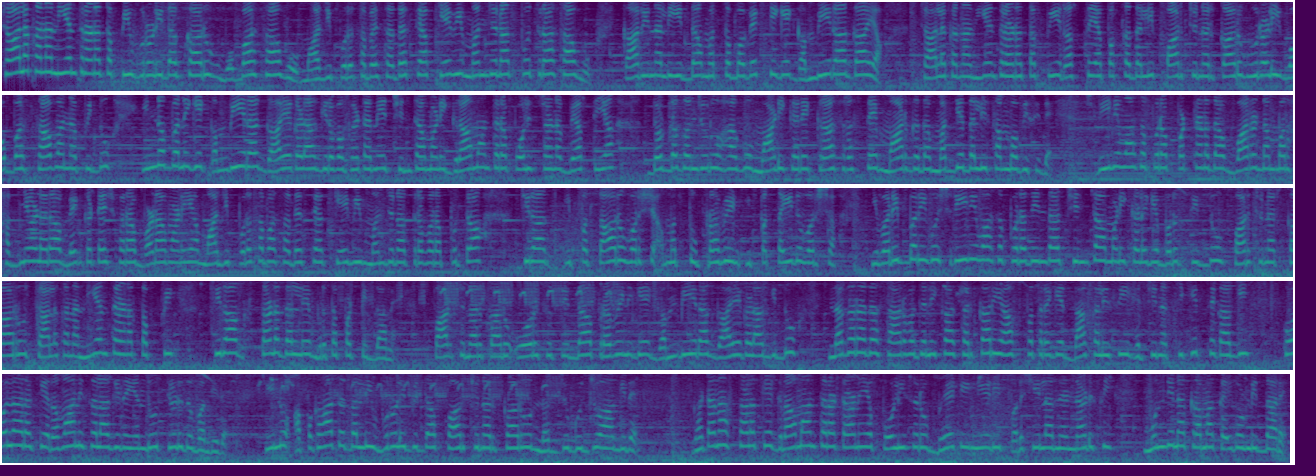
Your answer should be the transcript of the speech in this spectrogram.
ಚಾಲಕನ ನಿಯಂತ್ರಣ ತಪ್ಪಿ ಉರುಳಿದ ಕಾರು, ಒಬ್ಬ ಸಾವು. ಮಾಜಿ ಪುರಸಭೆ ಸದಸ್ಯ ಕೆವಿ ಮಂಜುನಾಥ್ ಪುತ್ರ ಸಾವು. ಕಾರಿನಲ್ಲಿ ಇದ್ದ ಮತ್ತೊಬ್ಬ ವ್ಯಕ್ತಿಗೆ ಗಂಭೀರ ಗಾಯ. ಚಾಲಕನ ನಿಯಂತ್ರಣ ತಪ್ಪಿ ರಸ್ತೆಯ ಪಕ್ಕದಲ್ಲಿ ಫಾರ್ಚುನರ್ ಕಾರು ಉರುಳಿ ಒಬ್ಬ ಸಾವನ್ನಪ್ಪಿದ್ದು ಇನ್ನೊಬ್ಬನಿಗೆ ಗಂಭೀರ ಗಾಯಗಳಾಗಿರುವ ಘಟನೆ ಚಿಂತಾಮಣಿ ಗ್ರಾಮಾಂತರ ಪೊಲೀಸ್ ಠಾಣಾ ವ್ಯಾಪ್ತಿಯ ದೊಡ್ಡಗಂಜೂರು ಹಾಗೂ ಮಾಡಿಕೆರೆ ಕ್ರಾಸ್ ರಸ್ತೆ ಮಾರ್ಗದ ಮಧ್ಯದಲ್ಲಿ ಸಂಭವಿಸಿದೆ. ಶ್ರೀನಿವಾಸಪುರ ಪಟ್ಟಣದ ವಾರ್ಡ್ ನಂಬರ್ ಹದಿನೇಳರ ವೆಂಕಟೇಶ್ವರ ಬಡಾವಣೆಯ ಮಾಜಿ ಪುರಸಭಾ ಸದಸ್ಯ ಕೆವಿ ಮಂಜುನಾಥ್ ರವರ ಪುತ್ರ ಚಿರಾಗ್ ಇಪ್ಪತ್ತಾರು ವರ್ಷ ಮತ್ತು ಪ್ರವೀಣ್ ಇಪ್ಪತ್ತೈದು ವರ್ಷ. ಇವರಿಬ್ಬರಿಗೂ ಶ್ರೀನಿವಾಸಪುರದಿಂದ ಚಿಂತಾಮಣಿ ಕಡೆಗೆ ಬರುತ್ತಿದ್ದು ಫಾರ್ಚುನರ್ ಕಾರು ಚಾಲಕನ ನಿಯಂತ್ರಣ ತಪ್ಪಿ ಚಿರಾಗ್ ಸ್ಥಳದಲ್ಲೇ ಮೃತಪಟ್ಟಿದ್ದಾನೆ. ಫಾರ್ಚುನರ್ ಕಾರು ಓಡಿಸುತ್ತಿದ್ದ ಪ್ರವೀಣ್ಗೆ ಗಂಭೀರ ಗಾಯಗಳಾಗಿದ್ದು, ನಗರದ ಸಾರ್ವಜನಿಕ ಸರ್ಕಾರಿ ಆಸ್ಪತ್ರೆಗೆ ದಾಖಲಿಸಿ ಹೆಚ್ಚಿನ ಚಿಕಿತ್ಸೆಗಾಗಿ ಕೋಲಾರಕ್ಕೆ ರವಾನಿಸಲಾಗಿದೆ ಎಂದು ತಿಳಿದು ಬಂದಿದೆ. ಇನ್ನು ಅಪಘಾತದಲ್ಲಿ ಉರುಳಿ ಬಿದ್ದ ಫಾರ್ಚುನರ್ ಕಾರು ನಜ್ಜುಗುಜ್ಜು ಆಗಿದೆ. ಘಟನಾ ಸ್ಥಳಕ್ಕೆ ಗ್ರಾಮಾಂತರ ಠಾಣೆಯ ಪೊಲೀಸರು ಭೇಟಿ ನೀಡಿ ಪರಿಶೀಲನೆ ನಡೆಸಿ ಮುಂದಿನ ಕ್ರಮ ಕೈಗೊಂಡಿದ್ದಾರೆ.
